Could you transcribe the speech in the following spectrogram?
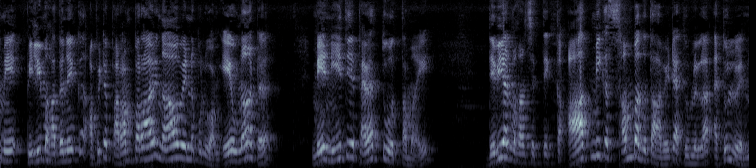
මේ පිළිම හදන එක අපිට પરම්පරාවෙන් ආව වෙන්න පුළුවන්. ඒ වුණාට මේ නීතිය පැවැත්වුවොත් තමයි දෙවියන් වහන්සේත් එක්ක ආත්මික සම්බන්ධතාවයට ඇතුල් වෙලා ඇතුල් වෙන්න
